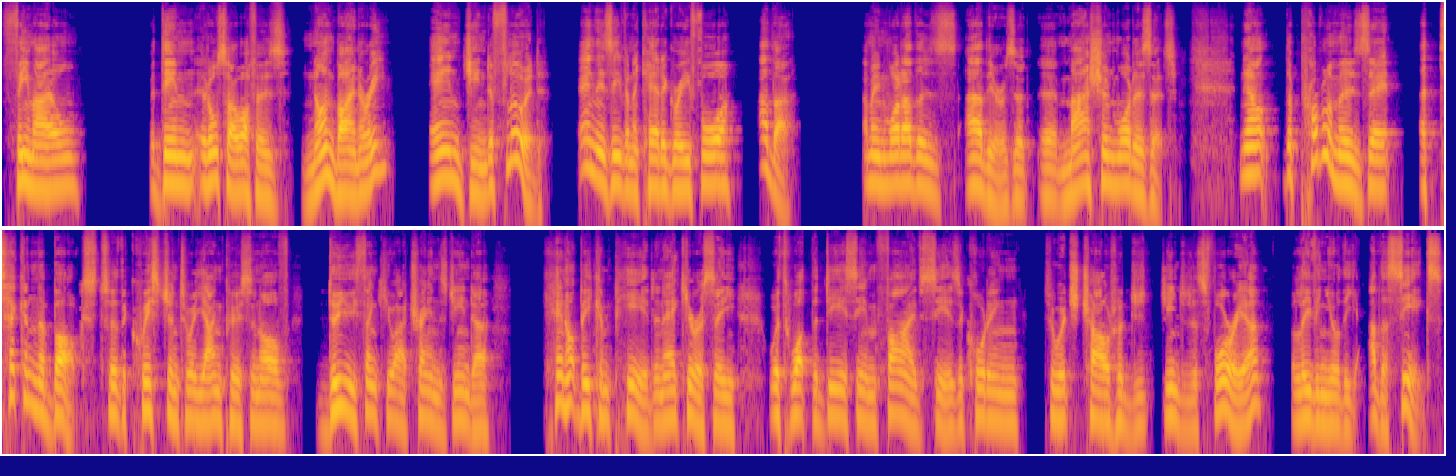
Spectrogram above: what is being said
female, but then it also offers non binary and gender fluid. And there's even a category for other. I mean, what others are there? Is it uh, Martian? What is it? Now, the problem is that a tick in the box to the question to a young person of, do you think you are transgender, cannot be compared in accuracy with what the DSM 5 says, according to which childhood gender dysphoria believing you're the other sex,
